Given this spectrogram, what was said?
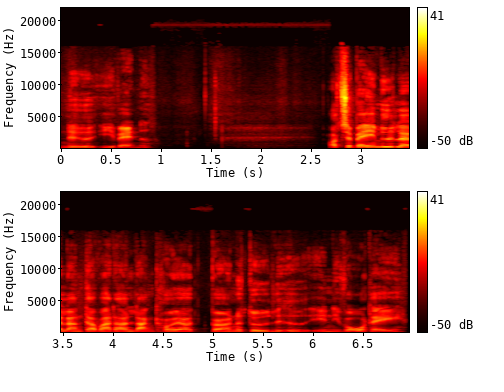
nede i vandet. Og tilbage i middelalderen, der var der en langt højere børnedødelighed end i vore dage.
